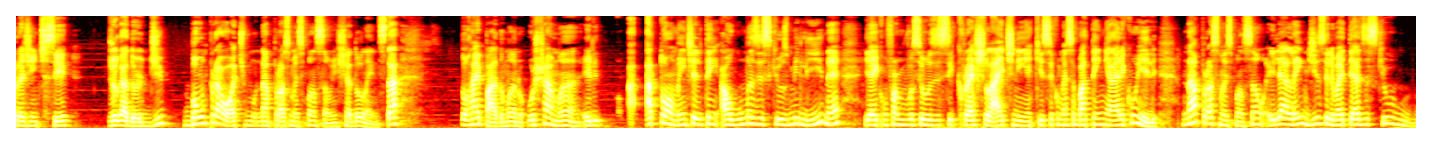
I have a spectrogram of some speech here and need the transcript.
pra gente ser jogador de bom pra ótimo na próxima expansão em Shadowlands, tá? Tô hypado, mano. O Xamã, ele atualmente ele tem algumas skills melee, né? E aí conforme você usa esse Crash Lightning aqui, você começa a bater em área com ele. Na próxima expansão, ele além disso, ele vai ter as skills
